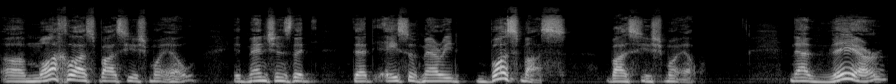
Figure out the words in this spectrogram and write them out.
uh, Machlas bas Yishmael, it mentions that that Esav married Bosmas bas Yishmael. Now there,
